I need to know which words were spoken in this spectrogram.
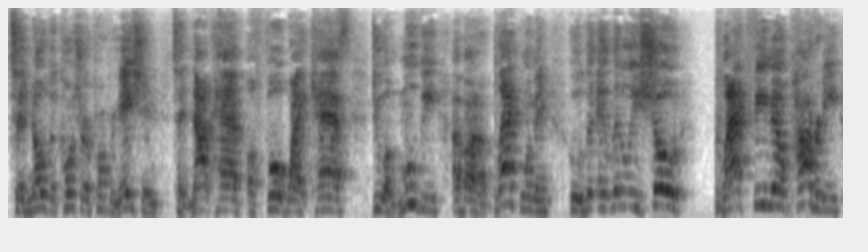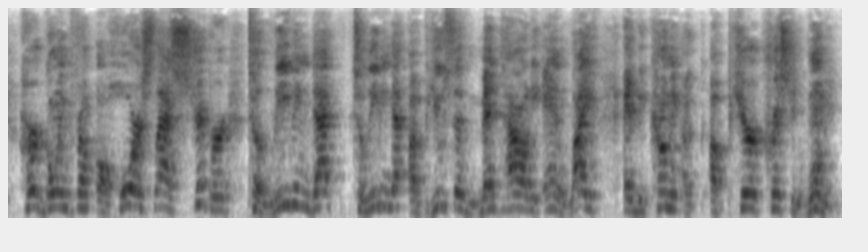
to know the cultural appropriation to not have a full white cast do a movie about a black woman who it literally showed black female poverty her going from a whore slash stripper to leaving that to leaving that abusive mentality and life and becoming a, a pure christian woman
